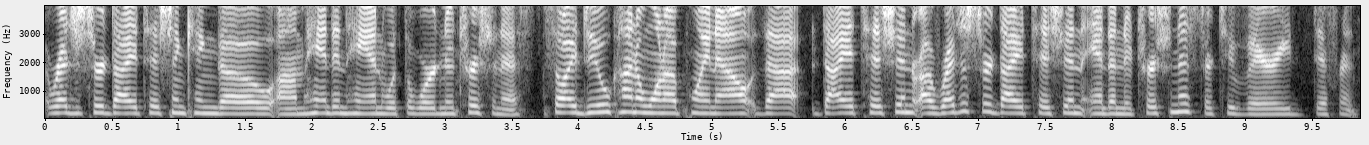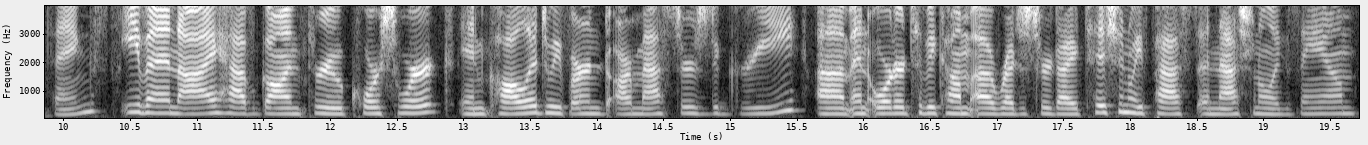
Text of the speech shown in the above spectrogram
registered dietitian can go um, hand in hand with the word nutritionist. So I do kind of want to point out that dietitian, a registered dietitian, and a nutritionist are two very different things. Eva and I have gone through coursework in college. We've earned our master's degree. Um, in order to become a registered dietitian, we've passed a national exam.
